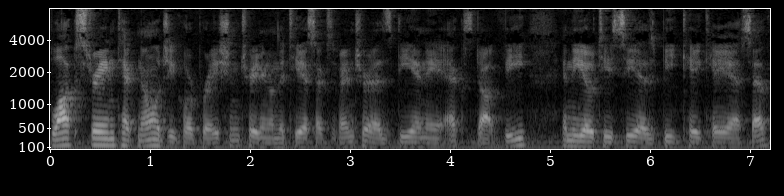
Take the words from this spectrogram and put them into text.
Blockstrain Technology Corporation, trading on the TSX Venture as DNAX.V and the OTC as BKKSF.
